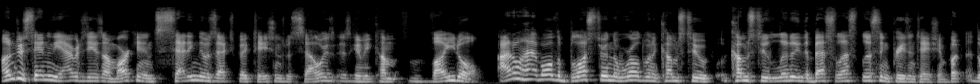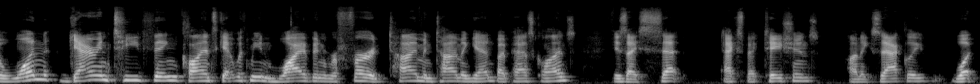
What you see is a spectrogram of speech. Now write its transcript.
understanding the average days on market and setting those expectations with sellers is going to become vital. I don't have all the bluster in the world when it comes to comes to literally the best listing presentation, but the one guaranteed thing clients get with me and why I've been referred time and time again by past clients is I set expectations on exactly what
